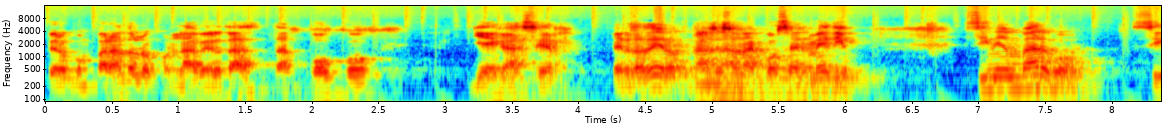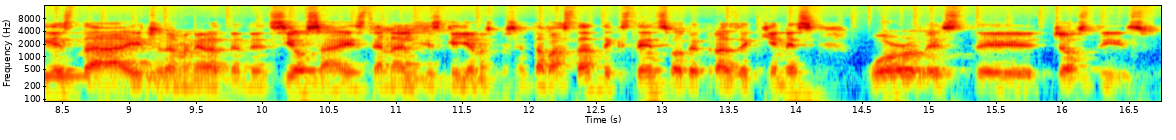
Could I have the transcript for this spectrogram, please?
pero comparándolo con la verdad tampoco llega a ser verdadero. Entonces es una cosa en medio. Sin embargo, sí está hecho de manera tendenciosa este análisis que ya nos presenta bastante extenso detrás de quién es World este, Justice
